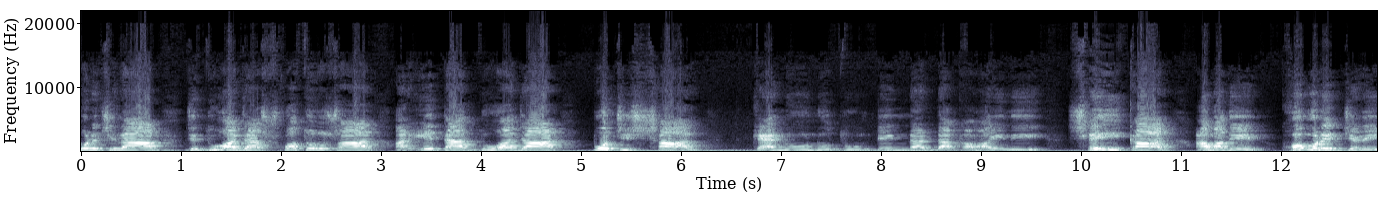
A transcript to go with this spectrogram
করেছিলাম যে দু হাজার সতেরো সাল আর এটা দু সাল। কেন নতুন টেন্ডার ডাকা হয়নি? সেই কাজ আমাদের খবরের জেরে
